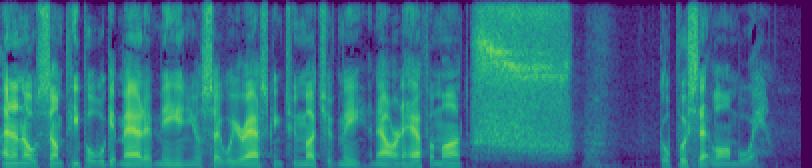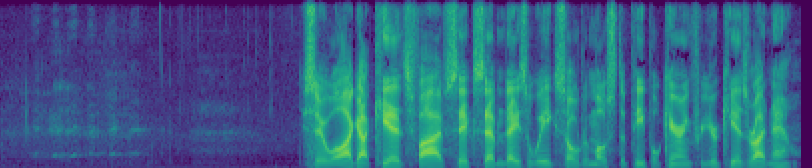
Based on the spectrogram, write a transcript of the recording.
And I know some people will get mad at me and you'll say, Well, you're asking too much of me. An hour and a half a month? Go push that lawn boy. You say, well, I got kids five, six, seven days a week. So do most of the people caring for your kids right now.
